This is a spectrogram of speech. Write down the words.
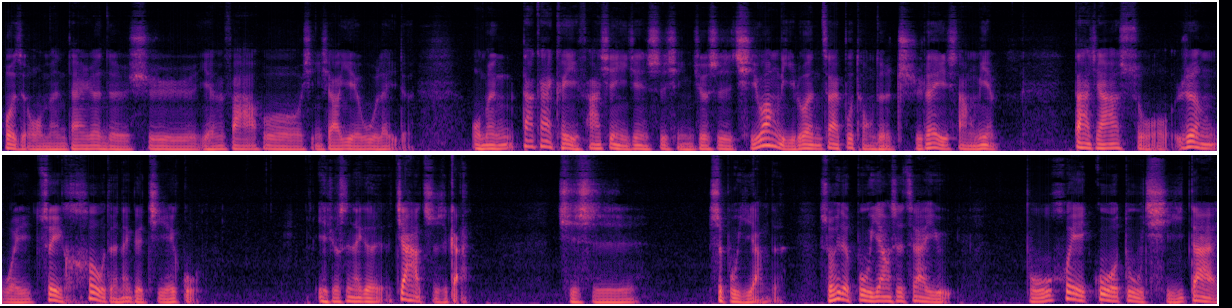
或者我们担任的是研发或行销业务类的。我们大概可以发现一件事情，就是期望理论在不同的职类上面，大家所认为最后的那个结果，也就是那个价值感，其实是不一样的。所谓的不一样，是在于不会过度期待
